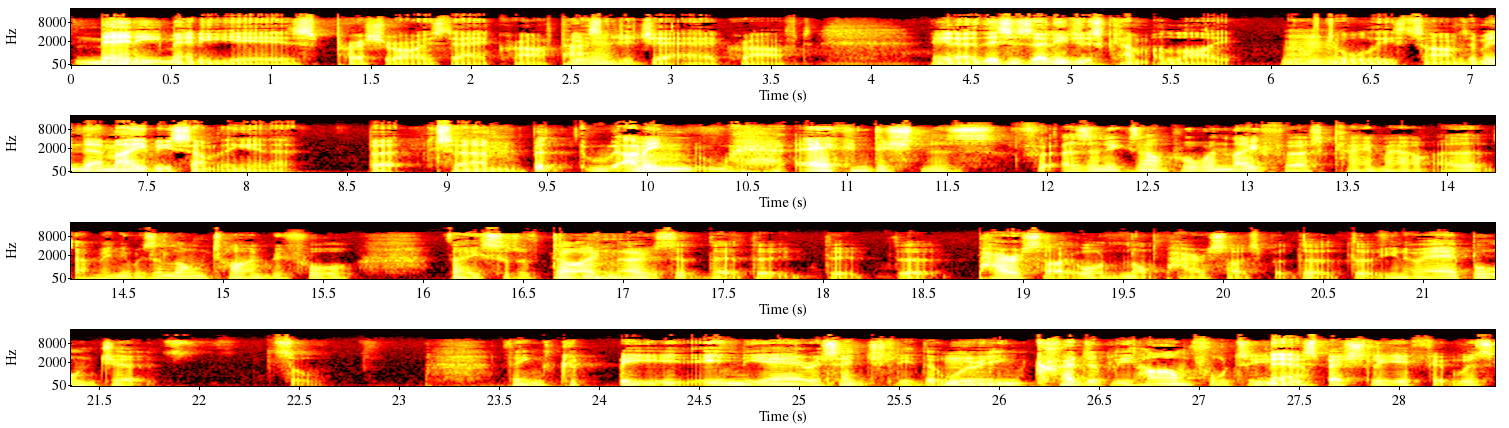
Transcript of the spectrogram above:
many many years, pressurized aircraft, passenger yeah. jet aircraft. You know, this has only just come to light mm. after all these times. I mean, there may be something in it, but um, but I mean, air conditioners, for, as an example, when they first came out, uh, I mean, it was a long time before they sort of diagnosed mm. that that that that parasite or not parasites, but the the you know airborne jets sort of things could be in the air essentially that were mm. incredibly harmful to you, yeah. especially if it was,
